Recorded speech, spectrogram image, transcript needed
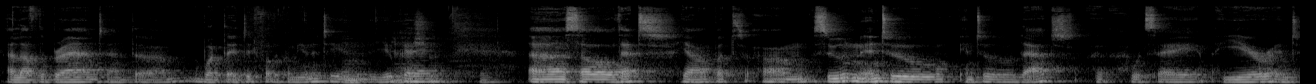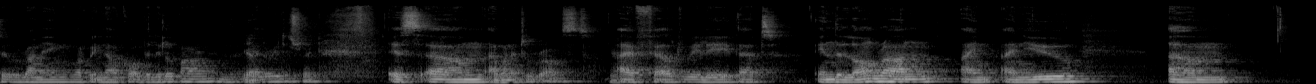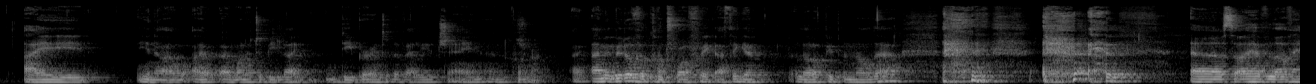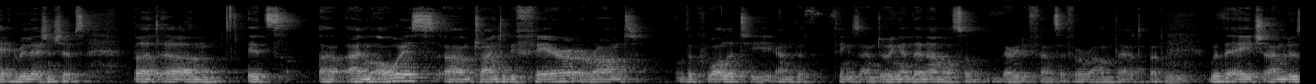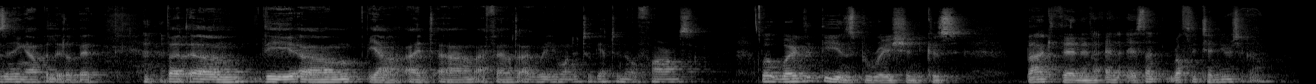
I love the brand and what they did for the community mm. in the UK. Yeah, sure. yeah. Uh, so that, yeah, but um, soon into into that, uh, I would say a year into running what we now call the Little Barn in the yeah. Gallery District, is um, I wanted to roast. Yeah. I felt really that in the long run, I I knew um, I you know I, I wanted to be like deeper into the value chain and. Sure. I, am a bit of a control freak. I think I, a lot of people know that. uh, so I have love hate relationships, but um, it's uh, I'm always um, trying to be fair around the quality and the things I'm doing, and then I'm also very defensive around that. But mm. with the age, I'm loosening up a little bit. but um, the um, yeah, I um, I felt I really wanted to get to know farms. Well, where did the inspiration? Because back then, and, and is that roughly 10 years ago?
